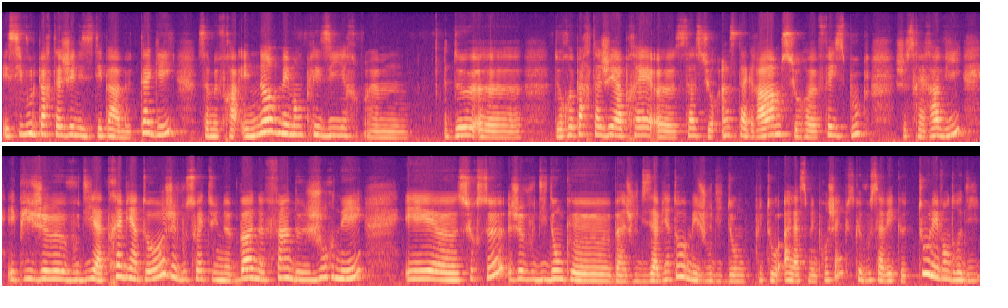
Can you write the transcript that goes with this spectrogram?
Et si vous le partagez, n'hésitez pas à me taguer. Ça me fera énormément plaisir de, euh, de repartager après euh, ça sur Instagram, sur euh, Facebook. Je serai ravie. Et puis je vous dis à très bientôt. Je vous souhaite une bonne fin de journée. Et sur ce, je vous dis donc, bah, je vous disais à bientôt, mais je vous dis donc plutôt à la semaine prochaine, puisque vous savez que tous les vendredis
